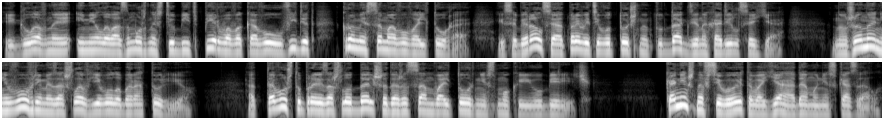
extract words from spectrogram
и, главное, имело возможность убить первого, кого увидит, кроме самого Вальтора, и собирался отправить его точно туда, где находился я. Но жена не вовремя зашла в его лабораторию. От того, что произошло дальше, даже сам Вальтор не смог ее уберечь. Конечно, всего этого я Адаму не сказал.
